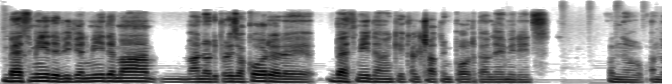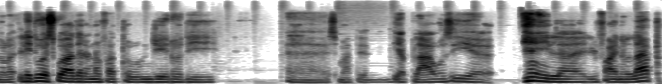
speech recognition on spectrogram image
Beth Mead e Vivian Miedema hanno ripreso a correre, Beth Mead ha anche calciato in porta all'Emirates quando, quando la, le due squadre hanno fatto un giro di, eh, insomma, di applausi. Eh, il, il, final lap,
